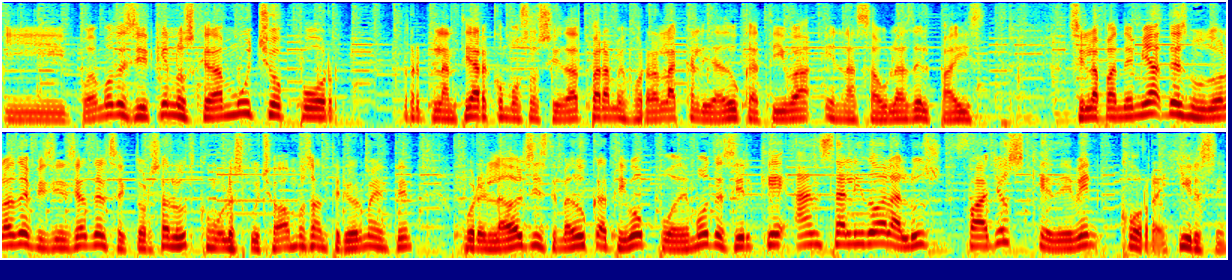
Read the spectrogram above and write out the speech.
y podemos decir que nos queda mucho por replantear como sociedad para mejorar la calidad educativa en las aulas del país. Si la pandemia desnudó las deficiencias del sector salud, como lo escuchábamos anteriormente, por el lado del sistema educativo podemos decir que han salido a la luz fallos que deben corregirse.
